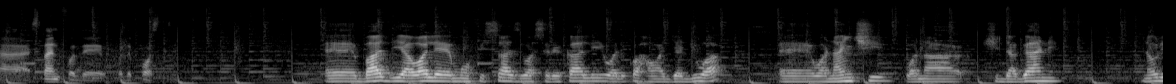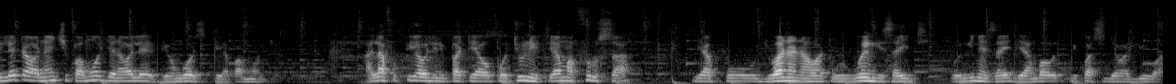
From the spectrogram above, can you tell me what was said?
uh, stand for the, for the post. E, baadhi ya wale maofisazi wa serikali walikuwa hawajajua e, wananchi wana shida gani, na ulileta wananchi pamoja na wale viongozi pia pamoja, alafu pia ulinipatia opportunity ama fursa ya kujuana na watu wengi zaidi, wengine zaidi ambao nilikuwa sijawajua,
